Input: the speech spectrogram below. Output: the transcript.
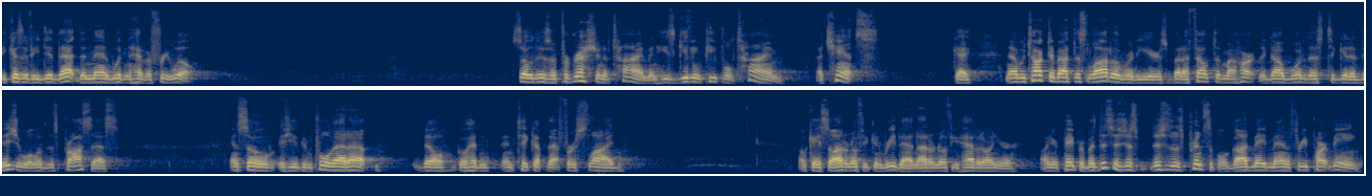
Because if he did that, then man wouldn't have a free will. So there's a progression of time, and he's giving people time, a chance. Okay? Now, we talked about this a lot over the years, but I felt in my heart that God wanted us to get a visual of this process. And so, if you can pull that up, Bill, go ahead and, and take up that first slide. Okay, so I don't know if you can read that, and I don't know if you have it on your, on your paper, but this is just this is this principle. God made man a three part being.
